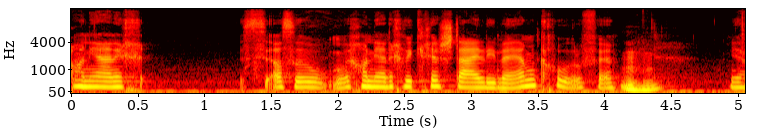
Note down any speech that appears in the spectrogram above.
habe ich eigentlich also ich habe eigentlich wirklich eine steile Lernkurve. Mhm. Ja.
